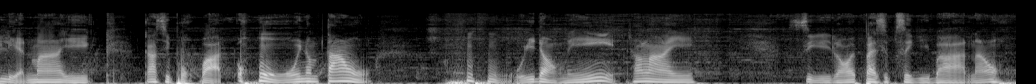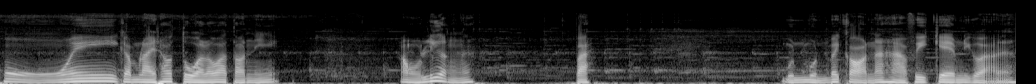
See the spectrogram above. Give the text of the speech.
เหรียญมาอีก 96 บาท โอ้โห น้ำเต้า อ้โหดอกนี้ เท่าไหร่484 บาทนะ โอ้โหกำไรเท่าตัวแล้วว่าตอนนี้ เอาเรื่องนะไปหมุนหมุนๆไปก่อนนะ หาฟรีเกมดีกว่านะ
